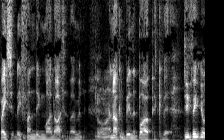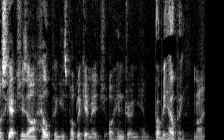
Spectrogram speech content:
basically funding my life at the moment, right. and I can be in the biopic of it, Do you think your sketches are helping his public image or hindering him? probably helping. Right.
